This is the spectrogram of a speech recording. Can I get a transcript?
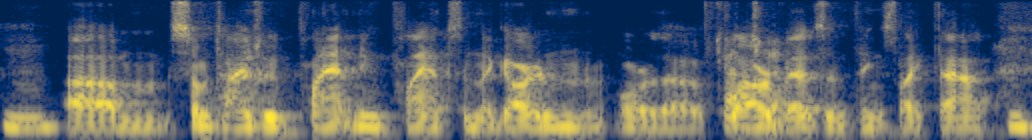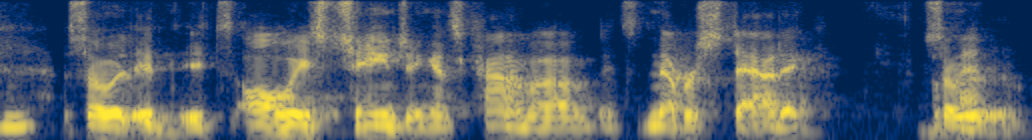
Mm. Um, sometimes we plant new plants in the garden or the gotcha. flower beds and things like that. Mm-hmm. So it, it, it's always changing. It's kind of a, it's never static. So okay.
